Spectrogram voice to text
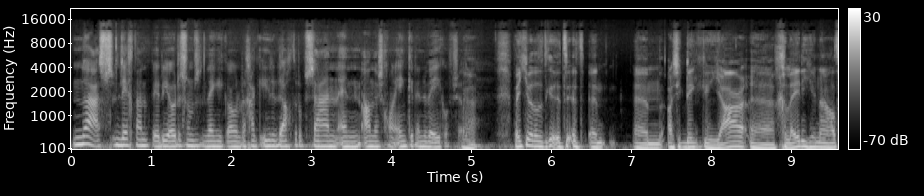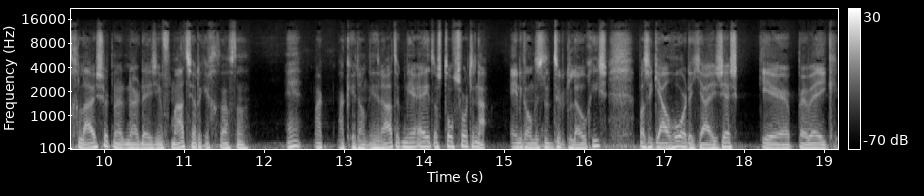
Nou, het ligt aan de periode. Soms denk ik, oh, dan ga ik iedere dag erop staan. En anders gewoon één keer in de week of zo. Ja. Weet je wat? Het, het, het, een, ehm, als ik denk ik een jaar eh, geleden hierna had geluisterd naar, naar deze informatie, had ik echt gedacht van, hè, maar, maar kun je dan inderdaad ook meer eten als topsoorten? Nou, aan de ene kant is het natuurlijk logisch. Maar als ik jou hoor dat jij zes keer per week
